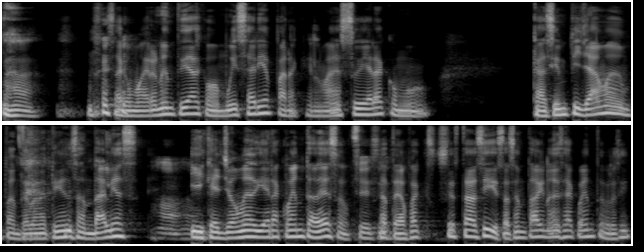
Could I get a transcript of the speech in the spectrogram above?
Ajá. O sea, como era una entidad como muy seria para que el maestro estuviera como casi en pijama, en pantalonetín, en sandalias, y que yo me diera cuenta de eso. Sí, sí. O sea, usted está así, está sentado y nadie se da cuenta, pero sí.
